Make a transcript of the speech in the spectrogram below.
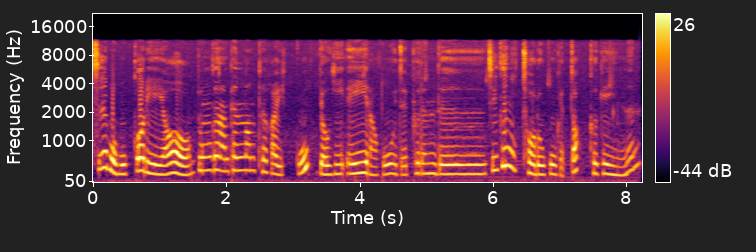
실버 목걸이에요. 동그란 펜던트가 있고 여기 A라고 이제 브랜드 시그니처 로고겠죠? 그게 있는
